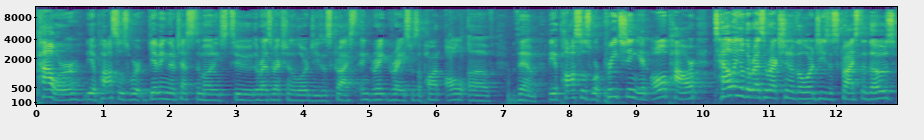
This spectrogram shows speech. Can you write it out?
power, the apostles were giving their testimonies to the resurrection of the Lord Jesus Christ, and great grace was upon all of them. The apostles were preaching in all power, telling of the resurrection of the Lord Jesus Christ to those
